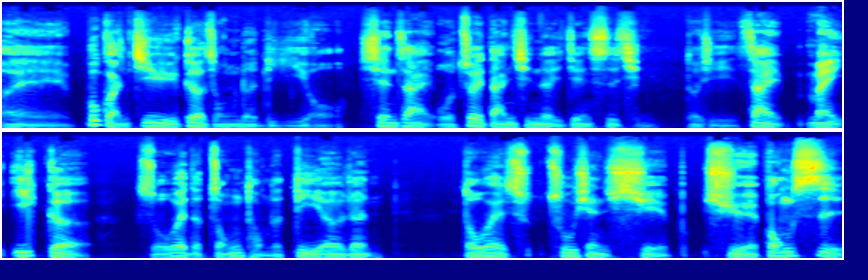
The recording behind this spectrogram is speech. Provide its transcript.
诶，不管基于各种的理由，现在我最担心的一件事情，都、就是在每一个所谓的总统的第二任。都会出出现雪雪崩式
